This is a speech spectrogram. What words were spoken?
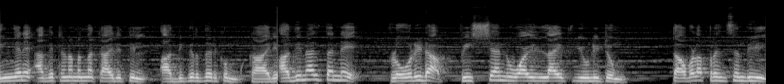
എങ്ങനെ അകറ്റണമെന്ന കാര്യത്തിൽ അധികൃതർക്കും കാര്യം അതിനാൽ തന്നെ ഫ്ലോറിഡ ഫിഷ് ആൻഡ് വൈൽഡ് ലൈഫ് യൂണിറ്റും തവള പ്രതിസന്ധിയിൽ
